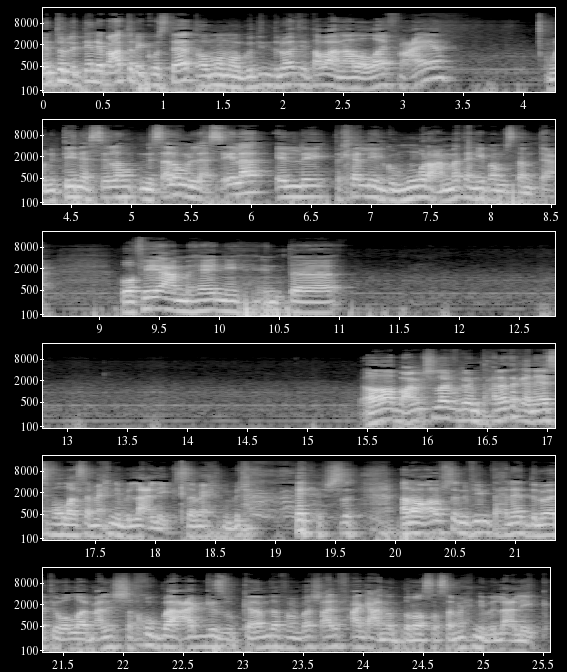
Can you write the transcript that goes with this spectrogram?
أنتوا الاثنين ابعتوا requestات هم موجودين دلوقتي طبعا على ال live معايا. ونبتدي نسالهم نسألهم الأسئلة اللي تخلي الجمهور عامة يبقى مستمتع. هو في إيه يا عم هاني؟ انت آه ما بعملش live غير امتحاناتك. أنا آسف والله سامحني بالله عليك. سامحني بالله أنا ما أعرفش إن في امتحانات دلوقتي والله. معلش أخوك بقى عجز والكلام ده فما بقاش عارف حاجة عن الدراسة. سامحني بالله عليك.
